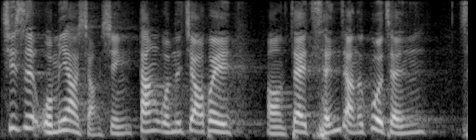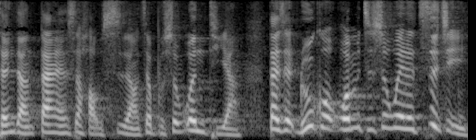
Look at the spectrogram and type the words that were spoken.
其实我们要小心，当我们的教会哦在成长的过程，成长当然是好事啊，这不是问题啊。但是如果我们只是为了自己，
